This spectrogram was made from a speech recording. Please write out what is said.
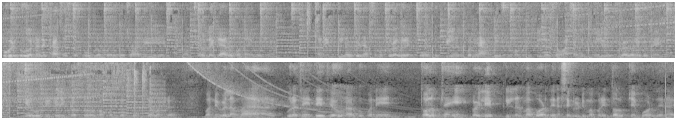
कोभिडको गर्नाले खास यस्तो प्रब्लम भएको छ। अनि मान्छेहरूलाई गाह्रो बनाएको छ। अनि क्लिनरको जहाँसम्म कुरा गरिन्छ त्यो क्लिनर पनि हाम्रो स्टोरमा पनि क्लिनर छ उहाँसँग पनि मैले कुरा गरेको थिएँ के हो डिटेलिङ कस्तो हो कम्पनी कस्तो हुन्छ भनेर भन्ने बेलामा कुरा चाहिँ त्यही थियो उनीहरूको पनि तलब चाहिँ कहिले क्लिनरमा बढ्दैन सेक्युरिटीमा पनि तलब चाहिँ बढ्दैन है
